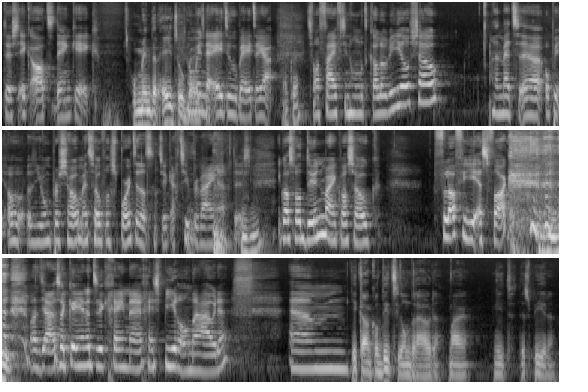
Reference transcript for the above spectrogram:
Dus ik at, denk ik... Hoe minder eten, hoe, hoe beter? minder eten, hoe beter, ja. Okay. Het is van 1500 calorieën of zo. Met uh, op oh, een jong persoon met zoveel sporten, dat is natuurlijk echt super weinig. Dus mm -hmm. ik was wel dun, maar ik was ook fluffy as fuck. Mm -hmm. Want ja, zo kun je natuurlijk geen, uh, geen spieren onderhouden. Um, je kan conditie onderhouden, maar niet de spieren.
